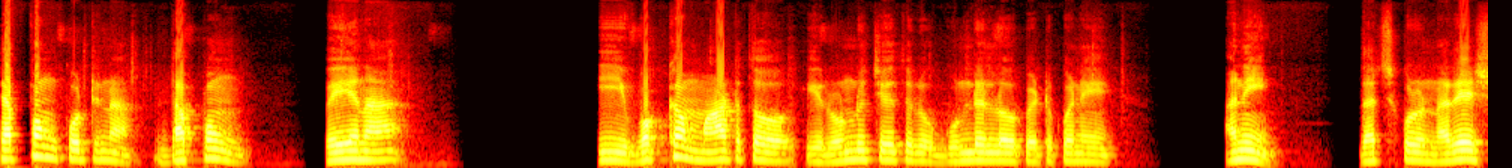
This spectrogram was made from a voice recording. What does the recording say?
తెప్పం కొట్టిన డప్పం వేయనా? ఈ ఒక్క మాటతో ఈ రెండు చేతులు గుండెల్లో పెట్టుకొని అని దర్శకుడు నరేష్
